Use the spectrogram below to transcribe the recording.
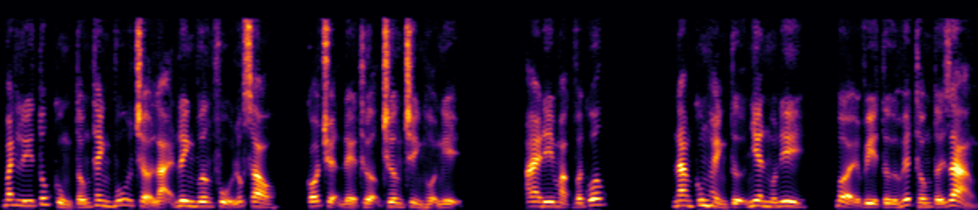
Bách Lý Túc cùng Tống Thanh Vũ trở lại Ninh Vương Phủ lúc sau, có chuyện để thượng chương trình hội nghị. Ai đi mặc vân quốc? Nam Cung Hành tự nhiên muốn đi, bởi vì từ huyết thống tới giảng,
